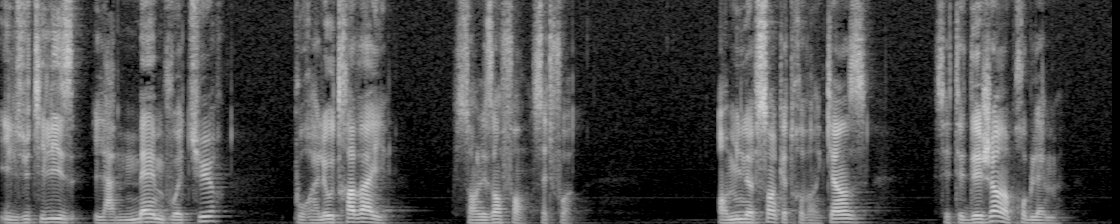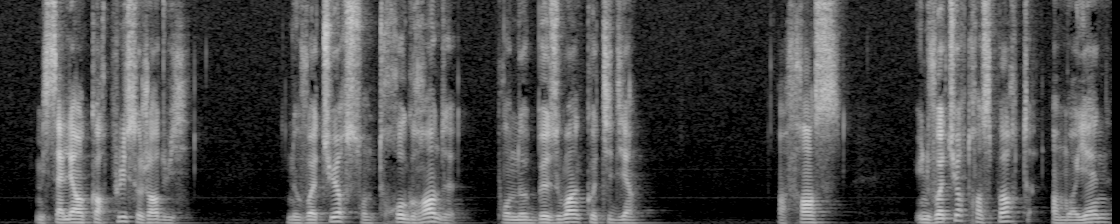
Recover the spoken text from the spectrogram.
ils utilisent la même voiture pour aller au travail, sans les enfants cette fois. En 1995, c'était déjà un problème, mais ça l'est encore plus aujourd'hui. Nos voitures sont trop grandes pour nos besoins quotidiens. En France, une voiture transporte en moyenne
